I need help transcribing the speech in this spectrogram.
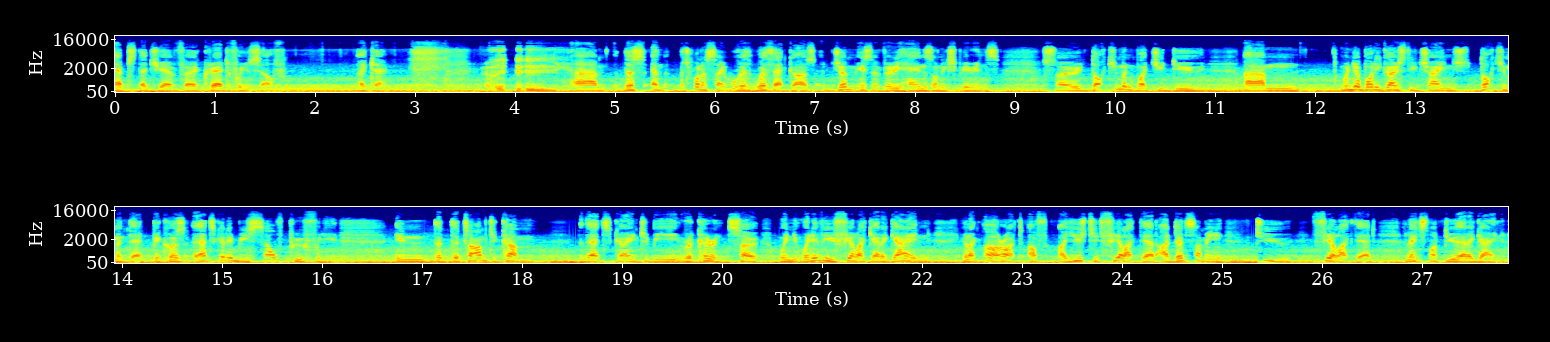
apps that you have uh, created for yourself okay um, this and I just want to say with, with that guys gym is a very hands-on experience so document what you do um, when your body goes through change document that because that's going to be self-proof for you in the, the time to come that's going to be recurrent. So when whenever you feel like that again, you're like, oh, right, I've, i used to feel like that. I did something to feel like that. Let's not do that again.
